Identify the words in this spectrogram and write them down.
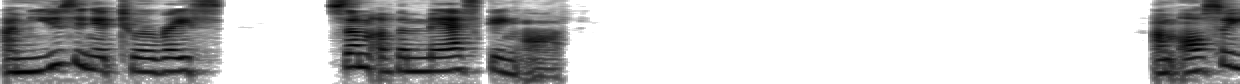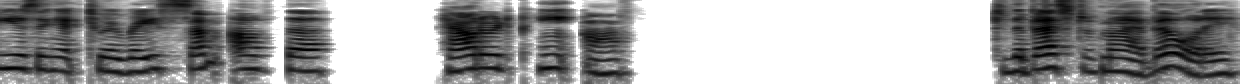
I'm using it to erase some of the masking off. I'm also using it to erase some of the powdered paint off to the best of my ability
